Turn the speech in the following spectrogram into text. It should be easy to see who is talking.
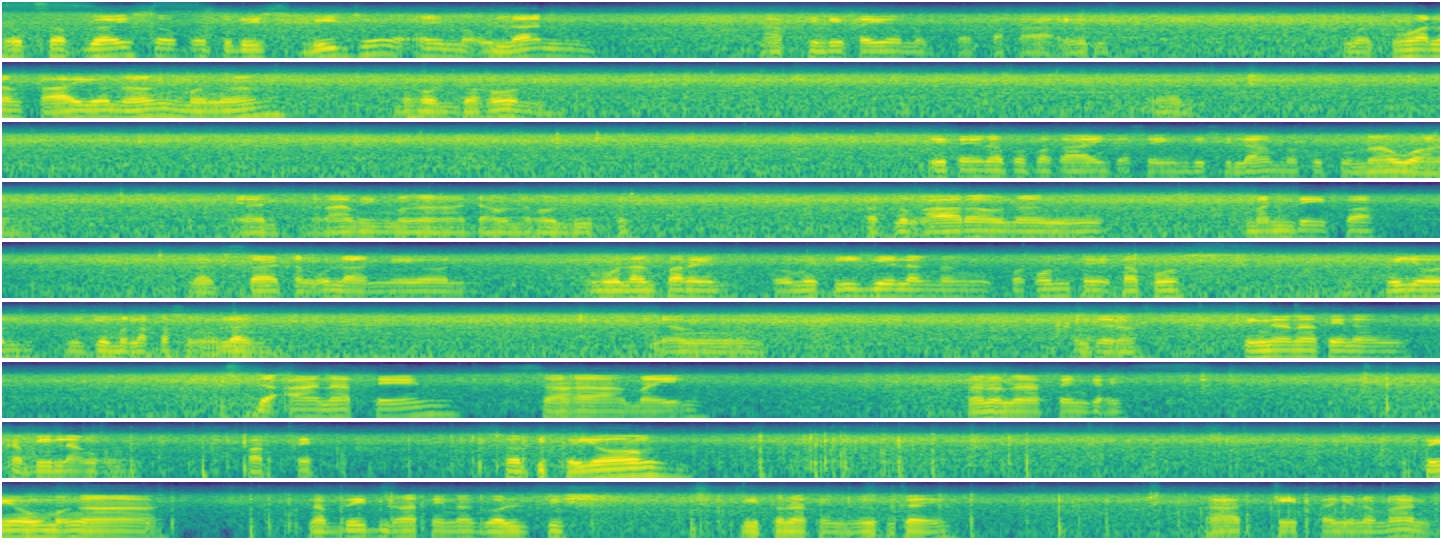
Speaker 1: What's up guys? So for today's video ay maulan hindi tayo magpapakain. Magkuha lang tayo ng mga dahon-dahon. Yan. Hindi tayo napapakain kasi hindi sila matutunawan. Yan, maraming mga dahon-dahon dito. Tatlong araw ng Monday pa nag-start ang ulan ngayon. Umulan pa rin. Tumitigil lang ng pakunti tapos ngayon medyo malakas ang ulan. Yung andyan na tingnan natin ang isdaan natin sa may ano natin guys? Kabilang parte. So dito yung ito yung mga na-breed natin na goldfish. Dito natin ilagay at kita nyo naman.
